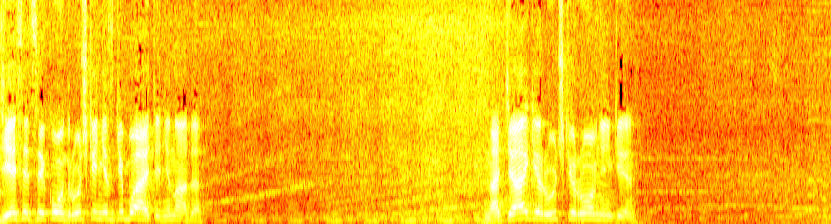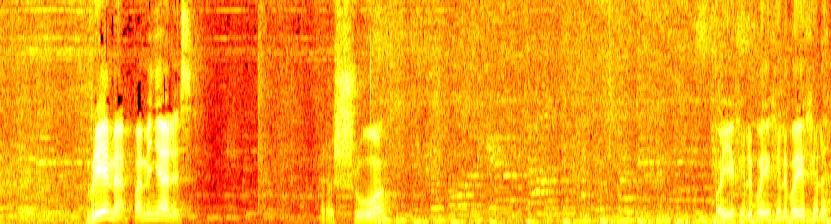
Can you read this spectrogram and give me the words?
10 секунд. Ручки не сгибайте, не надо. Натяги, ручки ровненькие. Время поменялись. Хорошо. Поехали, поехали, поехали.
